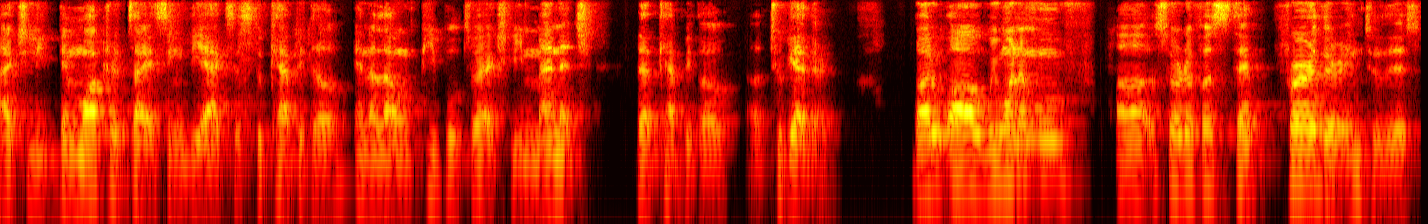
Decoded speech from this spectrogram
actually democratizing the access to capital and allowing people to actually manage that capital uh, together. But uh, we want to move uh, sort of a step further into this,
